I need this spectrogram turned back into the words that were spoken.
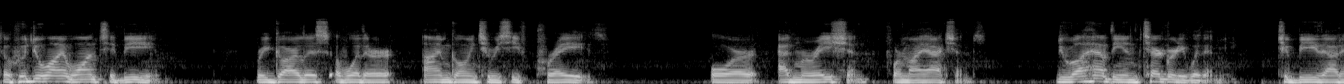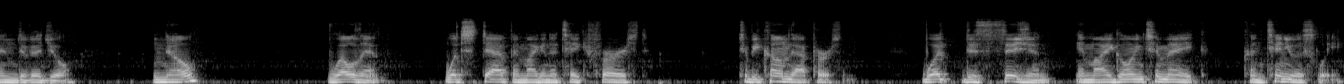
So, who do I want to be, regardless of whether I'm going to receive praise or admiration for my actions? Do I have the integrity within me to be that individual? No? Well, then, what step am I going to take first to become that person? What decision am I going to make continuously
